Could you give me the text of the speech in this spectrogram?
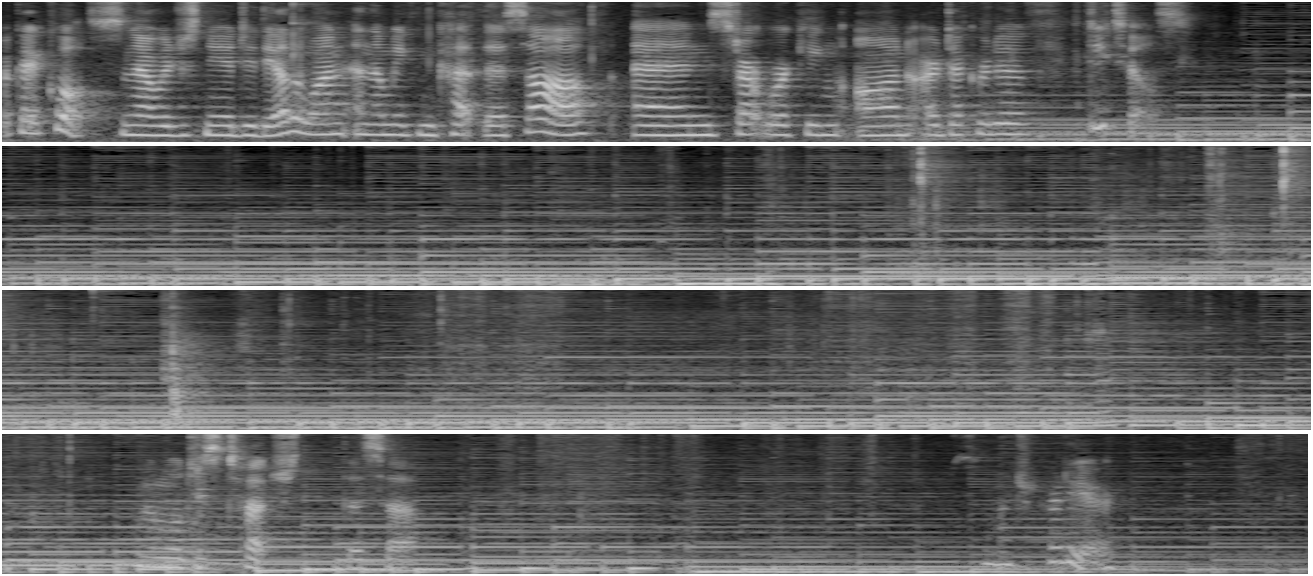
Okay, cool. So now we just need to do the other one and then we can cut this off and start working on our decorative details. Touch this up.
